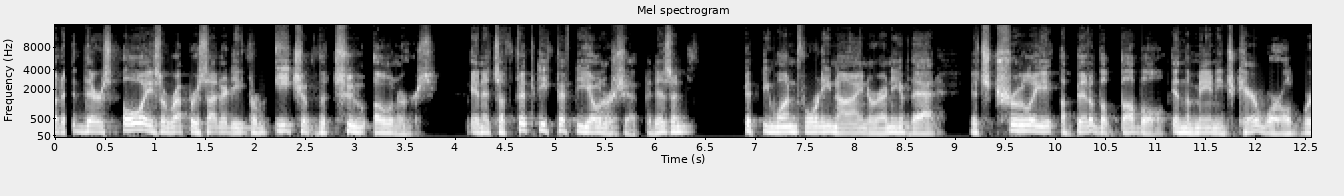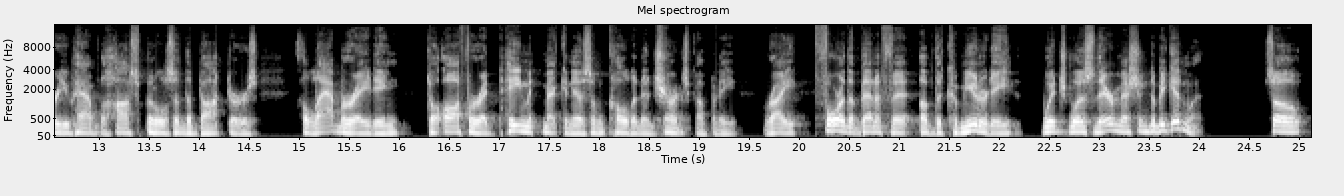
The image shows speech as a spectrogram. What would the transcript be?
but there's always a representative from each of the two owners. And it's a 50 50 ownership. It isn't 51 49 or any of that. It's truly a bit of a bubble in the managed care world where you have the hospitals and the doctors collaborating to offer a payment mechanism called an insurance company right, for the benefit of the community, which was their mission to begin with. So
